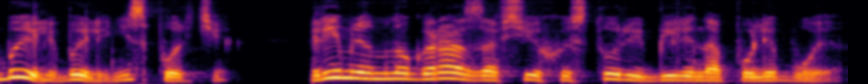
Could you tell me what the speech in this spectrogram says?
Были, были, не спорьте. Римлян много раз за всю их историю били на поле боя.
